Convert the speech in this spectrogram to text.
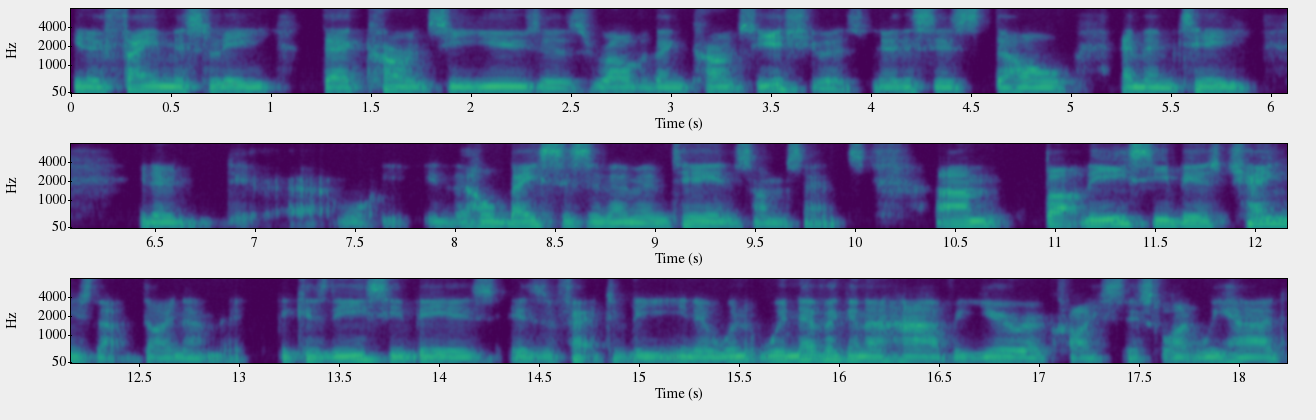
you know famously they're currency users rather than currency issuers. You know this is the whole mmt you know the whole basis of MMT in some sense. Um, but the ECB has changed that dynamic because the ECB is is effectively you know we're, we're never going to have a euro crisis like we had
